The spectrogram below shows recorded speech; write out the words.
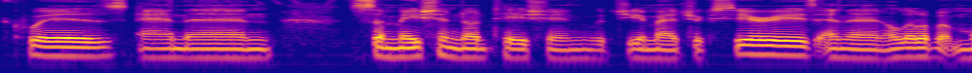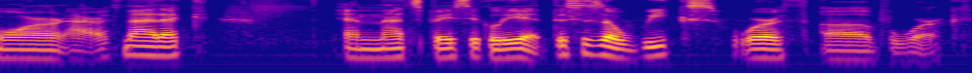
Quiz, and then summation notation with geometric series, and then a little bit more in arithmetic. And that's basically it. This is a week's worth of work,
